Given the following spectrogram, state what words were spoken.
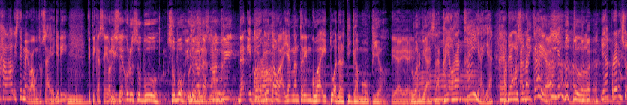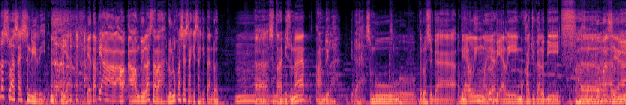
hal-hal istimewa untuk saya. Jadi ketika saya di kudu subuh. subuh itu Iya, benar. Dan itu Parah. lu tau nggak yang nganterin gua itu adalah tiga mobil. Iya, iya, iya. Luar biasa. Kayak orang kaya ya. Kayak Padahal yang disunat akad nikah ya? Iya betul. ya padahal yang sunat cuma saya sendiri gitu ya. Ya tapi al- al- alhamdulillah setelah dulu kan saya sakit-sakitan dot. Hmm. Eh, setelah disunat, alhamdulillah. Udah sembuh. Terus juga Lebih eling lah ya. Lebih eling, muka juga lebih eh, gemes ya. lebih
